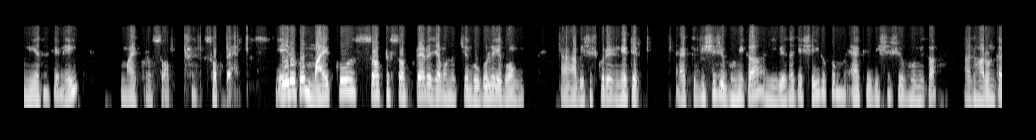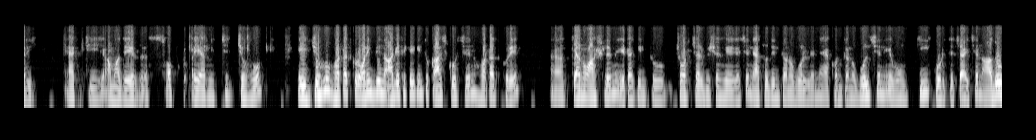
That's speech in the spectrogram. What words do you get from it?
নিয়ে থাকেন এই মাইক্রোসফট সফটওয়্যার এইরকম মাইক্রোসফট সফটওয়্যার যেমন হচ্ছে গুগলে এবং বিশেষ করে নেটের এক বিশেষ ভূমিকা নিবে থাকে সেই রকম এক বিশেষ ভূমিকা ধারণকারী একটি আমাদের সফটওয়্যার হচ্ছে জোহো এই জোহো হঠাৎ করে অনেকদিন আগে থেকে কিন্তু কাজ করছেন, হঠাৎ করে কেন আসলেন? এটা কিন্তু চর্চার বিষয় হয়ে গেছেন। এতদিন কেন বললেন না? এখন কেন বলছেন? এবং কি করতে চাইছেন? আদৌ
